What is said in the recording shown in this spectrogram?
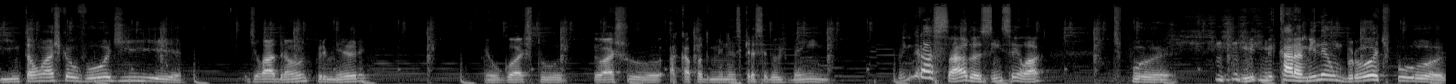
E então eu acho que eu vou de, de ladrão primeiro. Eu gosto. Eu acho a capa do Meninas Crescer Deus bem, bem engraçado, assim, sei lá. Tipo. me- cara, me lembrou, tipo,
